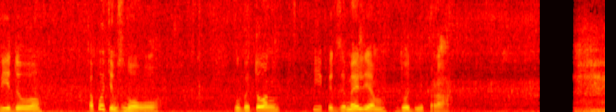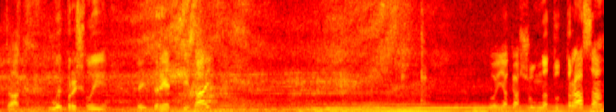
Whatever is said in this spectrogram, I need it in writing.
відео, а потім знову у бетон і підземеллям до Дніпра. Так, ми пройшли цей Сирецький гай. Ой, яка шумна тут траса.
